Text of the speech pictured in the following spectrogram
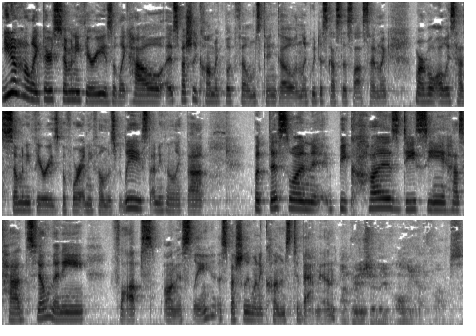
you know how like there's so many theories of like how especially comic book films can go and like we discussed this last time like marvel always has so many theories before any film is released anything like that. But this one because dc has had so many flops honestly especially when it comes to batman. I'm pretty sure they've only had flops.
